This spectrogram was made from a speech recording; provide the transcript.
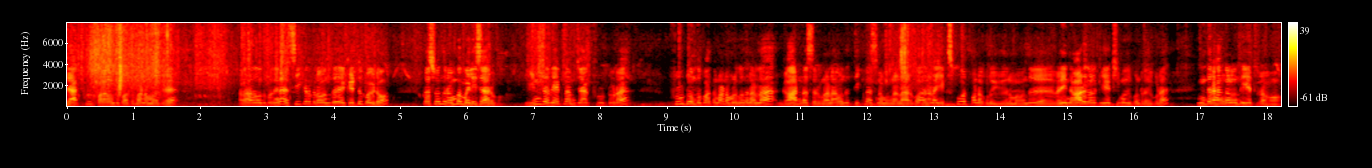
ஜாக் ஃப்ரூட் பழம் வந்து பார்த்தோம்னா நம்மளுக்கு அதாவது வந்து பார்த்திங்கன்னா சீக்கிரத்தில் வந்து கெட்டு போயிடும். ப்ளஸ் வந்து ரொம்ப மெலிசாக இருக்கும். இந்த வியட்நாம் ஜாக் ஃப்ரூட்டோட ஃப்ரூட் வந்து பார்த்தோம்னா நம்மளுக்கு வந்து நல்லா கார்ட்னஸ் இருக்கும். நல்லா வந்து திக்னஸ் நமக்கு நல்லாயிருக்கும் அதனால் எக்ஸ்போர்ட் பண்ணக்கூடிய நம்ம வந்து வெளிநாடுகளுக்கு ஏற்றுமதி பண்ணுறது கூட இந்த ரகங்கள் வந்து ஏற்ற ரகம்.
